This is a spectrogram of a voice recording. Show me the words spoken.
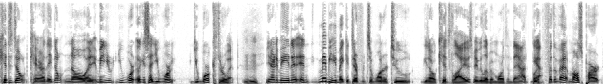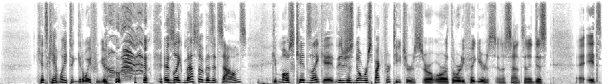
Kids don't care. They don't know. I mean, you you work like I said, you work you work through it. Mm-hmm. You know what I mean? And, and maybe you make a difference in one or two you know kids' lives, maybe a little bit more than that. But Yeah. for the vet, most part. Kids can't wait to get away from you. as like messed up as it sounds, most kids like eh, there's just no respect for teachers or, or authority figures in a sense, and it just it's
